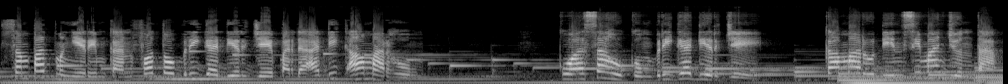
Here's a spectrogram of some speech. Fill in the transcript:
sempat mengirimkan foto Brigadir J pada adik almarhum. Kuasa hukum Brigadir J, Kamarudin Simanjuntak,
